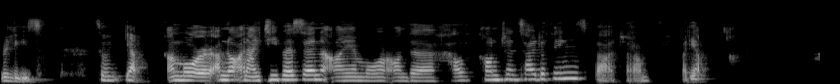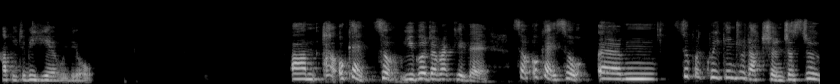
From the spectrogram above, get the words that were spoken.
release. So yeah, I'm more, I'm not an IT person. I am more on the health content side of things, but, um, but yeah, happy to be here with you. Um, oh, okay, so you go directly there. So, okay, so um, super quick introduction, just to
